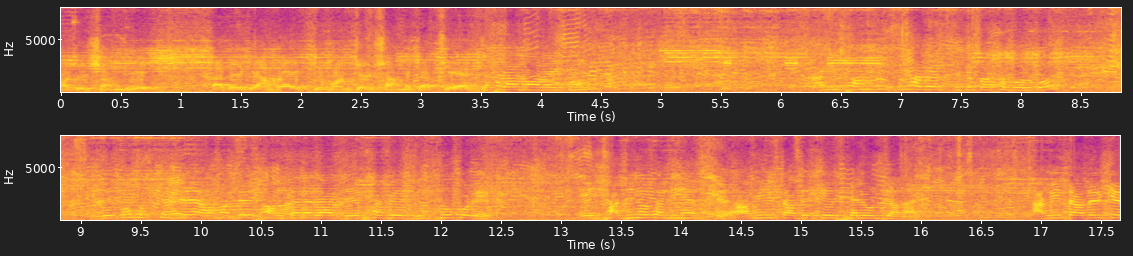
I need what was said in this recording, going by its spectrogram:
আমাদের সঙ্গে, তাদেরকে আমরা একটু মঞ্চের সামনে চাচ্ছি। আমি সংক্ষিপ্তভাবে দুটো কথা বলব। যেটা হচ্ছে যে আমাদের সন্তানেরা যেভাবে যুদ্ধ করে এই স্বাধীনতা নিয়ে আসছে আমি তাদেরকে স্যালুট জানাই। আমি তাদেরকে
